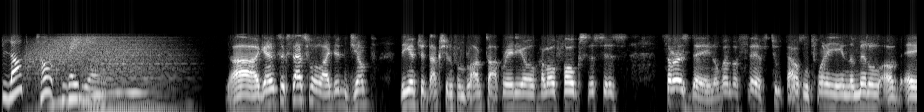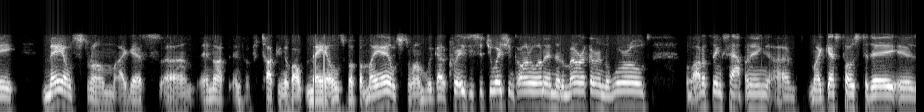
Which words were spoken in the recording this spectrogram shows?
Blog Talk Radio. Uh, again, successful. I didn't jump the introduction from Blog Talk Radio. Hello, folks. This is Thursday, November 5th, 2020, in the middle of a maelstrom, I guess, um, and not and talking about males, but the maelstrom. We've got a crazy situation going on in America and the world. A lot of things happening. Uh, my guest host today is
